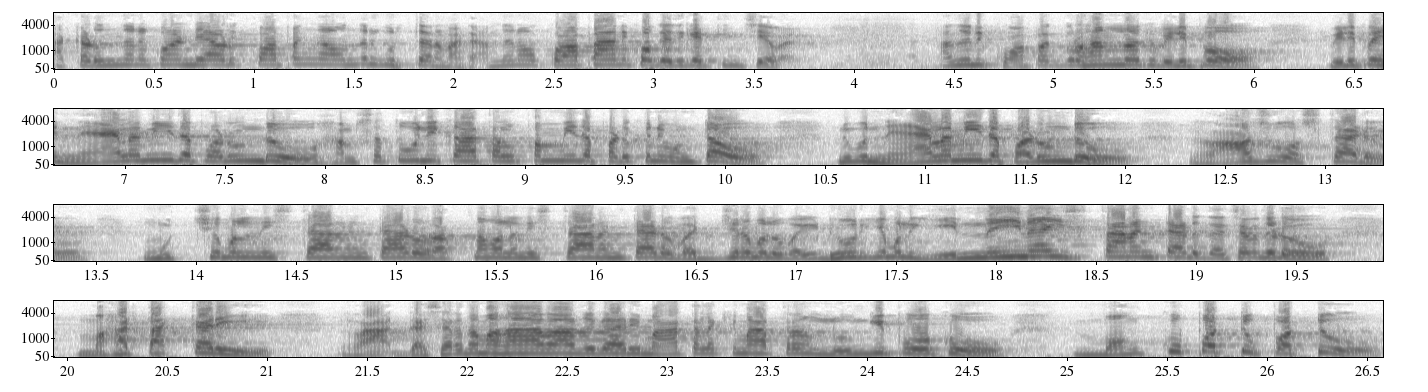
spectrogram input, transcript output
అక్కడ ఉందనుకోండి ఆవిడ కోపంగా ఉందని గుర్తు అనమాట అందులో కోపానికి ఒక గది కట్టించేవారు. అందుని కోపగృహంలోకి వెళ్ళిపో. వెళ్ళిపోయి నేల మీద పడుండు హంసతూలికా తల్పం మీద పడుకుని ఉంటావు. నువ్వు నేల మీద పడుండు రాజు వస్తాడు. ముత్యములను ఇస్తానంటాడు రత్నములను ఇస్తానంటాడు వజ్రములు వైఢూర్యములు ఎన్నైనా ఇస్తానంటాడు దశరథుడు. మహటక్కరి రా దశరథ మహారాజు గారి మాటలకి మాత్రం లొంగిపోకు. మంకు పట్టు పట్టు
